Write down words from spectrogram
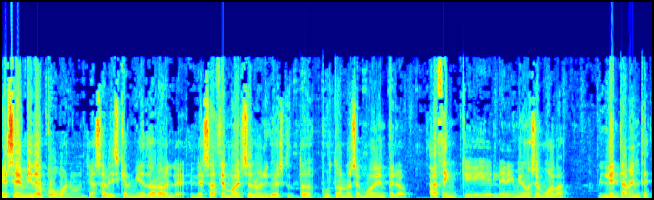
Ese miedo, pues bueno, ya sabéis que el miedo les hace moverse, lo único es que todos putos no se mueven, pero hacen que el enemigo se mueva lentamente.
